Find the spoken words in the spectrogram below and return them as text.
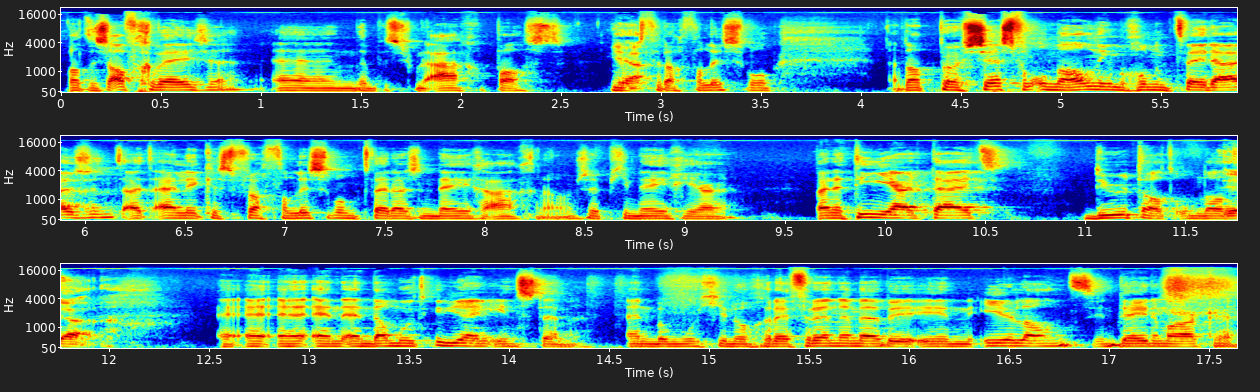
wat is afgewezen en dat is toen aangepast met Ja. het verdrag van Lissabon. Nou, dat proces van onderhandeling begon in 2000. Uiteindelijk is het verdrag van Lissabon in 2009 aangenomen. Dus heb je negen jaar, bijna tien jaar tijd duurt dat om dat Ja. en, en, en, en dan moet iedereen instemmen. En dan moet je nog een referendum hebben in Ierland, in Denemarken.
